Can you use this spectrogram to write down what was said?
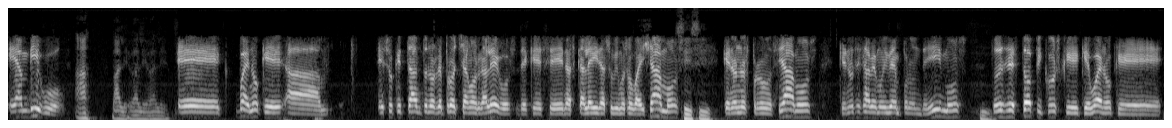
eh, ambiguo. Ah. Vale, vale, vale. Eh, bueno, que a eso que tanto nos reprochan os galegos de que se nas caleiras subimos ou baixamos, sí, sí. que non nos pronunciamos, que non se sabe moi ben por onde imos, mm. todos esos tópicos que, que bueno, que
